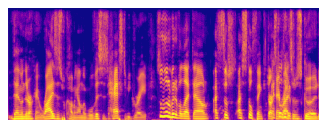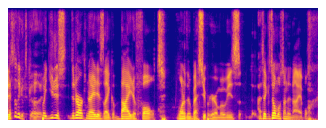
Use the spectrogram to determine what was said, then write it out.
Then when The Dark Knight Rises was coming, I'm like, well, this is has to be great. It's a little bit of a letdown. I still, I still think Dark Knight Rises was good. I still think it's good. But you just The Dark Knight is like by default one of their best superhero movies. It's like it's almost undeniable.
